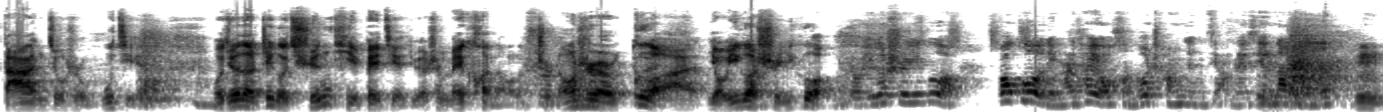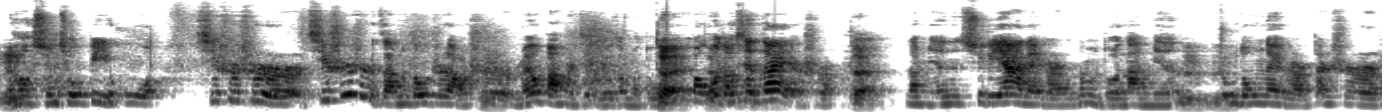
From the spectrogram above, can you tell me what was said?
答案就是无解。嗯我觉得这个群体被解决是没可能的，只能是个案，有一个是一个。有一个是一个，包括里面它有很多场景讲这些难民，然后寻求庇护，其实是其实是咱们都知道是没有办法解决这么多，包括到现在也是。对，难民，叙利亚那边儿那么多难民，中东那边，但是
